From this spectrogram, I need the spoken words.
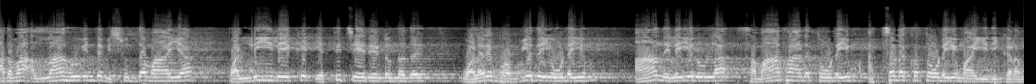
അഥവാ അള്ളാഹുവിന്റെ വിശുദ്ധമായ പള്ളിയിലേക്ക് എത്തിച്ചേരേണ്ടുന്നത് വളരെ ഭവ്യതയോടെയും ആ നിലയിലുള്ള സമാധാനത്തോടെയും അച്ചടക്കത്തോടെയുമായിരിക്കണം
